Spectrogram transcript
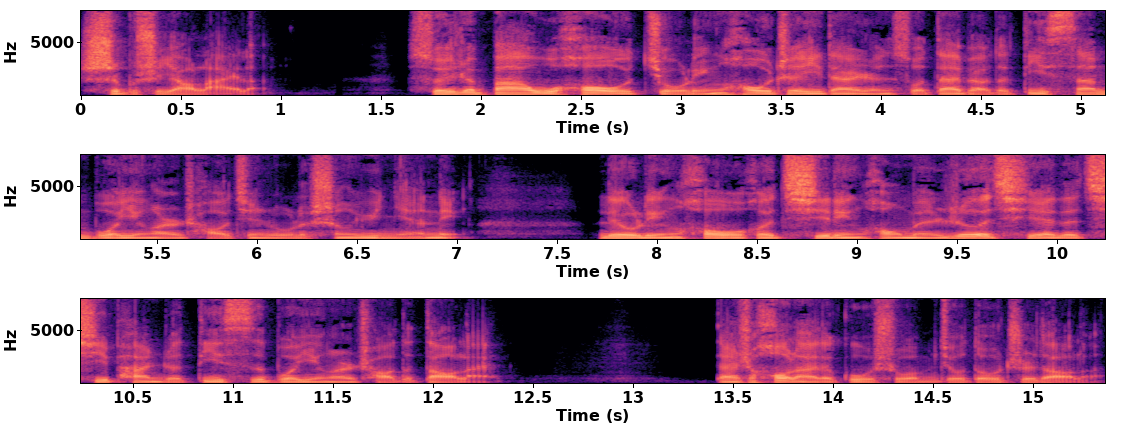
是不是要来了。随着八五后、九零后这一代人所代表的第三波婴儿潮进入了生育年龄，六零后和七零后们热切地期盼着第四波婴儿潮的到来。但是后来的故事我们就都知道了，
